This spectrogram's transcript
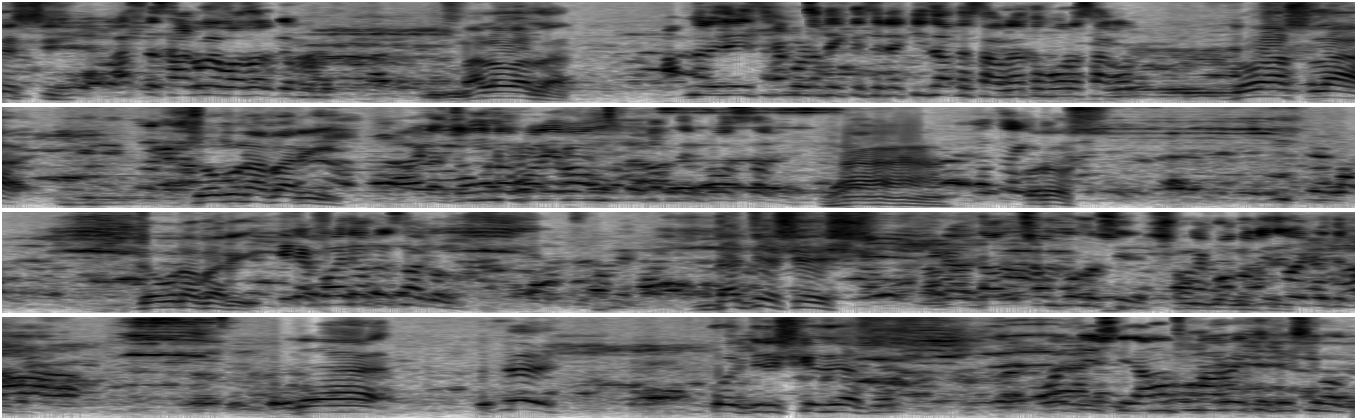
বেশি। আজকে ছাগলের বাজার কেমন? ভালো বাজার। আপনার এই ছাগলটা দেখতেছি এটা কি জাতের ছাগল? এত বড় ছাগল? দোয়াশলা যমুনা বাড়ি। এটা যমুনা বাড়ি এবং ক্রস হ্যাঁ হ্যাঁ হ্যাঁ ক্রস। যমুনা বাড়ি এটা কয় ছাগল? শেষ। এটা দাঁত সম্পূর্ণ শেষ। সম্পূর্ণ এটা পঁয়ত্রিশ কেজি আছে। পঁয়ত্রিশ কেজি আমার তোমার একটু বেশি হবে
